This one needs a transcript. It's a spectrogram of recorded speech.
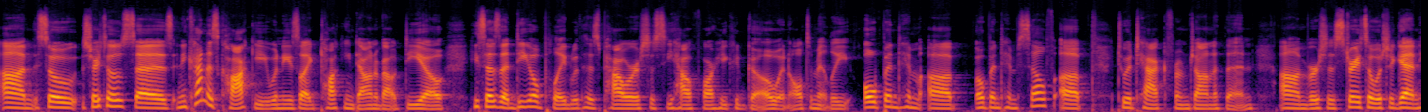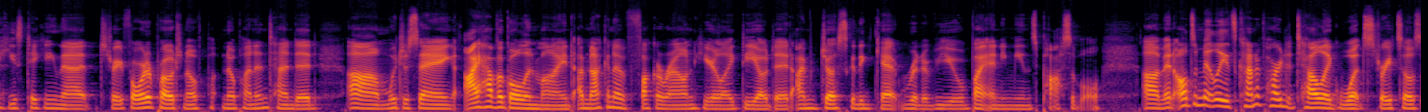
Um, so Stratos says, and he kind of is cocky when he's like talking down about Dio. He says that Dio played with his powers to see how far he could go, and ultimately opened him up, opened himself up to attack from Jonathan. Um, versus Straizo, which again he's taking that straightforward approach, no no pun intended. Um, which is saying, I have a goal in mind. I'm not gonna fuck around here like Dio did. I'm just gonna get rid of you by any means possible. Um, and ultimately, it's kind of hard to tell like what Straizo's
